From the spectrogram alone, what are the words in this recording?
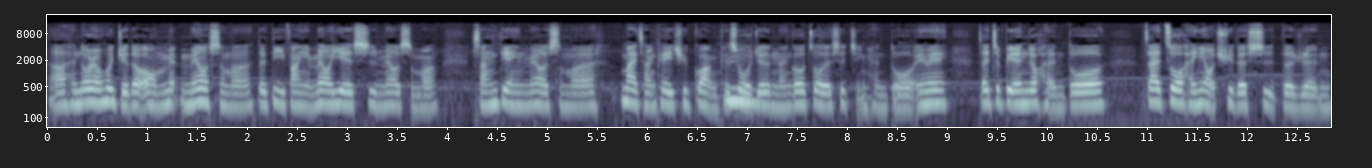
呃，很多人会觉得哦，没没有什么的地方，也没有夜市，没有什么商店，没有什么卖场可以去逛。可是我觉得能够做的事情很多，嗯、因为在这边就很多在做很有趣的事的人。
